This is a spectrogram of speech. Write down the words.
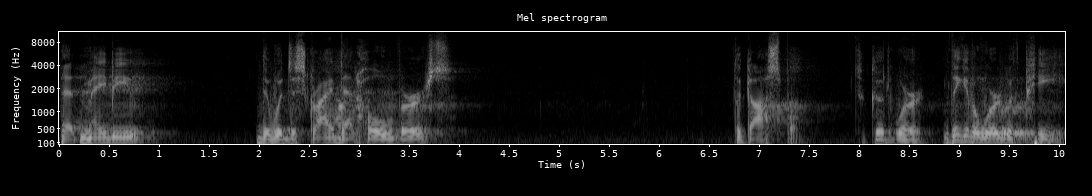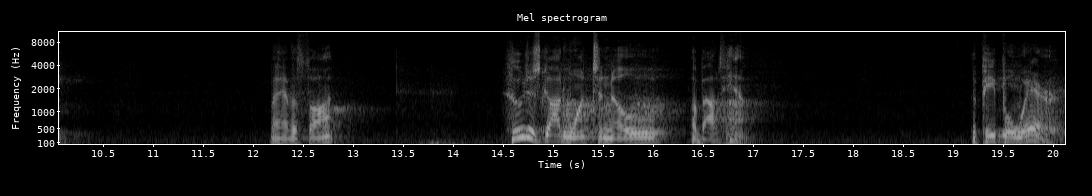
that maybe that would describe that whole verse? The gospel. It's a good word. Think of a word with P. I have a thought? Who does God want to know about him? The people where?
